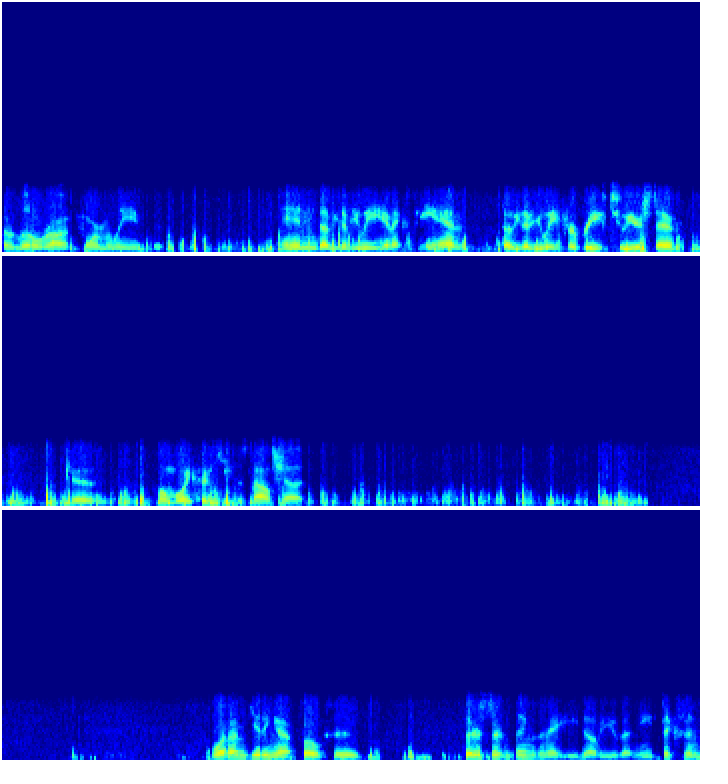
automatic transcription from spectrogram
The little runt formerly in WWE, NXT, and WWE for a brief two year stint because Homeboy couldn't keep his mouth shut. What I'm getting at, folks, is there are certain things in AEW that need fixing.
